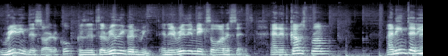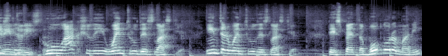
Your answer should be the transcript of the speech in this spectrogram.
reading this article because it's a really good read and it really makes a lot of sense. And it comes from an Interista, Interista. who actually went through this last year. Inter went through this last year. They spent a boatload of money,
